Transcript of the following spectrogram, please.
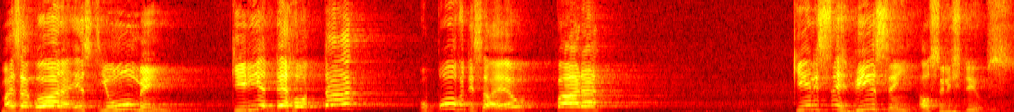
Mas agora, este homem queria derrotar o povo de Israel para que eles servissem aos filisteus.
